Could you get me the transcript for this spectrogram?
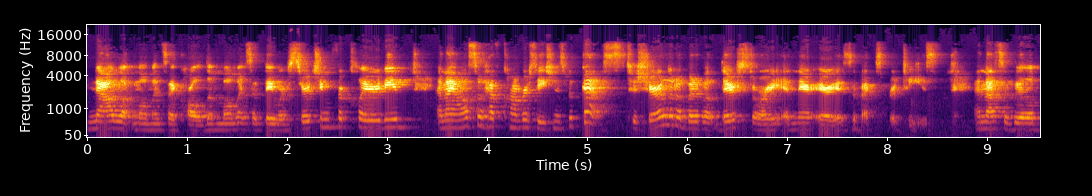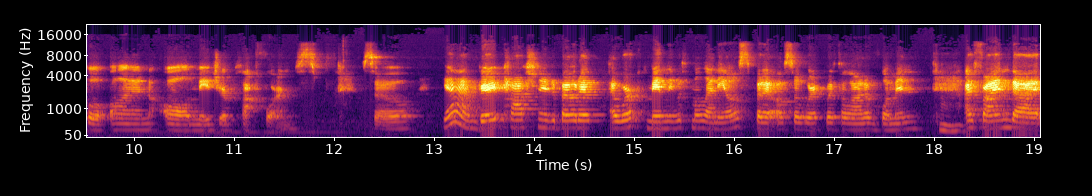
now what moments I call the moments that they were searching for clarity. And I also have conversations with guests to share a little bit about their story and their areas of expertise. And that's available on all major platforms. So yeah, I'm very passionate about it. I work mainly with millennials, but I also work with a lot of women. Mm-hmm. I find that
